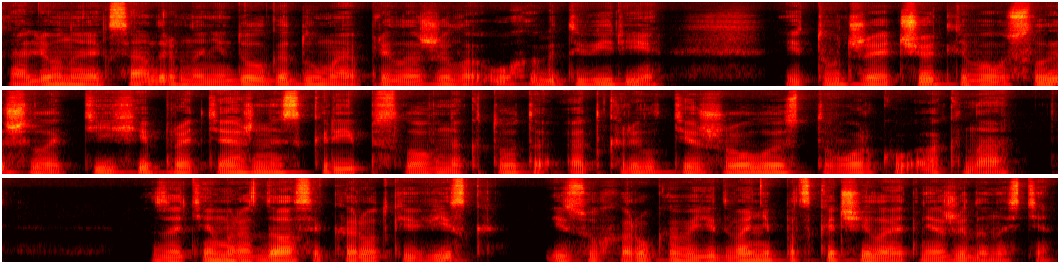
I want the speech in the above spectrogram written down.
Алена Александровна, недолго думая, приложила ухо к двери – и тут же отчетливо услышала тихий протяжный скрип, словно кто-то открыл тяжелую створку окна. Затем раздался короткий визг, и Сухорукова едва не подскочила от неожиданности.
